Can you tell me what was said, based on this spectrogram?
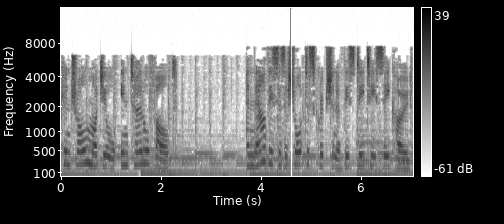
Control Module, internal fault. And now this is a short description of this DTC code.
